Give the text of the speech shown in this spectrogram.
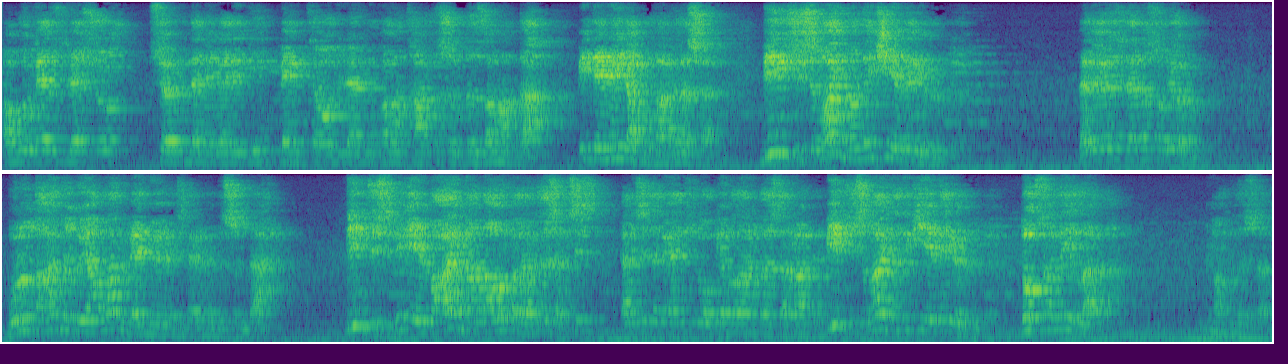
Ha, Bu meş- meşhur CERN deneyleri, Big Bang teorilerinin falan tartışıldığı zaman da bir deney yapıldı arkadaşlar. Bir cisim aynı anda iki yerde görüldü. Ben öğrencilerime soruyorum. Bunu daha önce duyan var mı benim öğrencilerimin dışında? Bir cisim, bir elma aynı anda Avrupa'da arkadaşlar. Siz, yani sizde mühendislik okuyan falan arkadaşlar vardır. Bir cisim aynı anda iki yerde görüldü. 90'lı yıllarda. Arkadaşlar,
